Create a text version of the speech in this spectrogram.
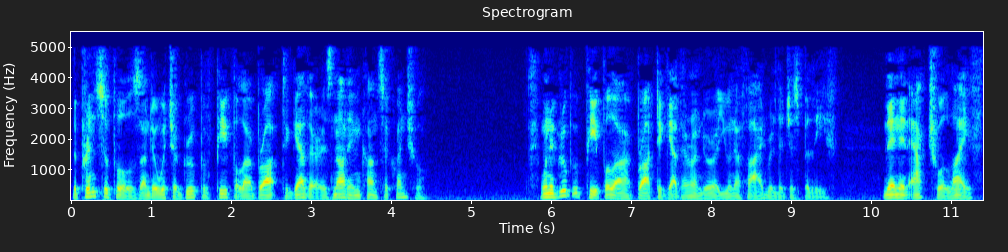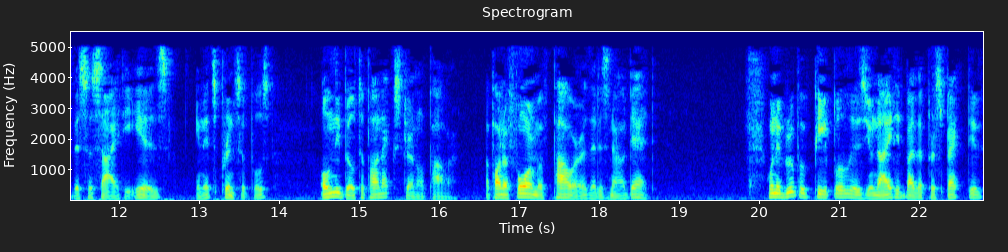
The principles under which a group of people are brought together is not inconsequential. When a group of people are brought together under a unified religious belief, then in actual life the society is, in its principles, only built upon external power, upon a form of power that is now dead. When a group of people is united by the perspective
